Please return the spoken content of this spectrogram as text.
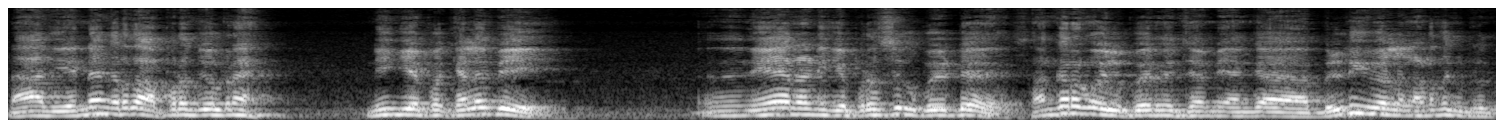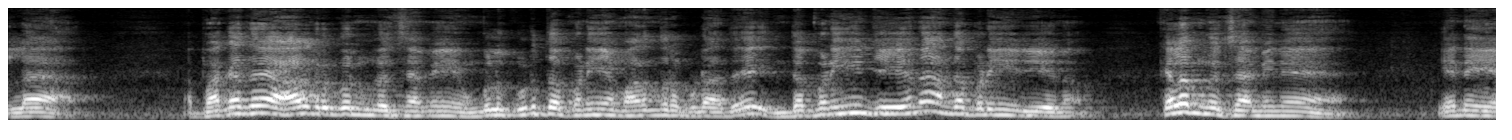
நான் அது என்னங்கிறத அப்புறம் சொல்கிறேன் நீங்கள் இப்போ கிளம்பி நேராக நீங்கள் ப்ரெஸ்ஸுக்கு போயிட்டு சங்கர கோயில் போயிருங்க சாமி. அங்கே பில்டிங் வேலை நடந்துக்கிட்டு இருக்குல்ல. பக்கத்தில் ஆள் இருக்கணும்ல சாமி. உங்களுக்கு கொடுத்த பணியை மறந்துடக்கூடாது இந்த பணியும் செய்யணும் அந்த பணியும் செய்யணும். கிளம்புங்க சாமின்னு என்னைய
